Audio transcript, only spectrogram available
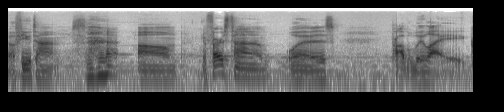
a few times. um, the first time was probably like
